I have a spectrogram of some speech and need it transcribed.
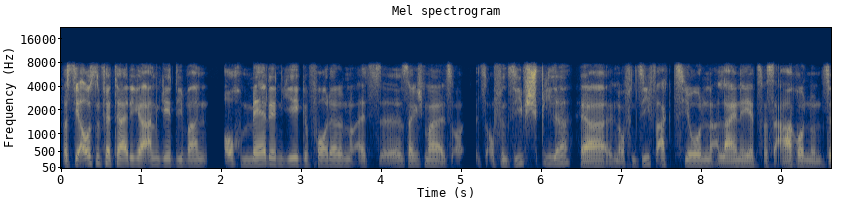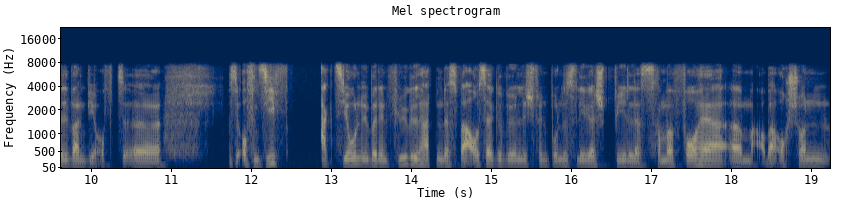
was die Außenverteidiger angeht, die waren auch mehr denn je gefordert als, äh, sage ich mal, als, als Offensivspieler, ja, in Offensivaktionen. Alleine jetzt, was Aaron und Silvan wie oft äh, Offensivaktionen über den Flügel hatten, das war außergewöhnlich für ein Bundesligaspiel. Das haben wir vorher ähm, aber auch schon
